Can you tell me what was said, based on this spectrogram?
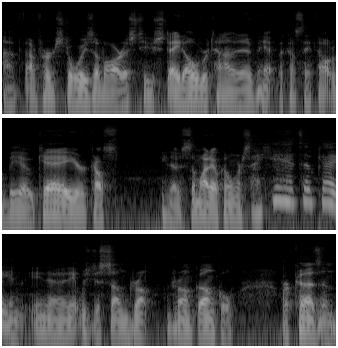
I've, I've heard stories of artists who stayed overtime at an event because they thought it would be okay, or because you know somebody will come over and say, "Yeah, it's okay," and you know, and it was just some drunk drunk uncle or cousin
